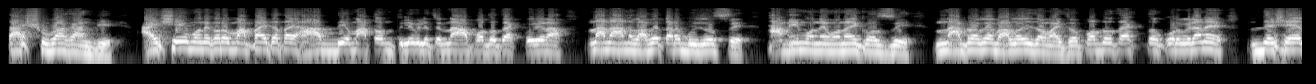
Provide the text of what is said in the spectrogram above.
তার শুভাকাঙ্ক্ষী। আইসে মনে করো মাথায় টাথায় হাত দিয়ে মাতম তুলে বলেছে না, পদত্যাগ করে না। নানান ভাবে তারা বুঝচ্ছে, আমি মনে মনে করছি, নাটকে ভালোই জমাইছো, পদত্যাগ তো করবি না দেশের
